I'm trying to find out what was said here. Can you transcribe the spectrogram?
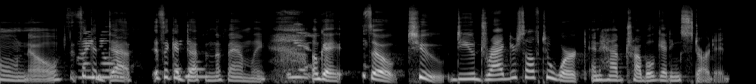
oh no, it's I like a know. death. It's like I a death know. in the family. Yeah. Okay, so two: Do you drag yourself to work and have trouble getting started?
